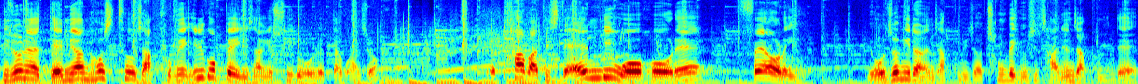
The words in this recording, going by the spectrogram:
기존의 데미안 허스트 작품의 7배 이상의 수익을 올렸다고 하죠. 팝 아티스트 앤디 워홀의 페어리 요정이라는 작품이죠. 1964년 작품인데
